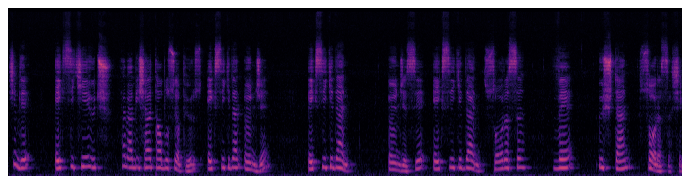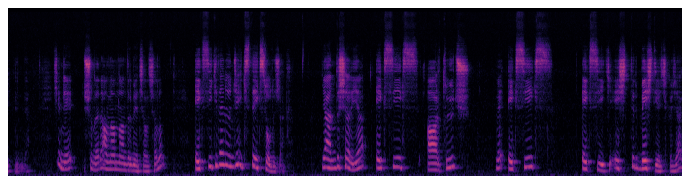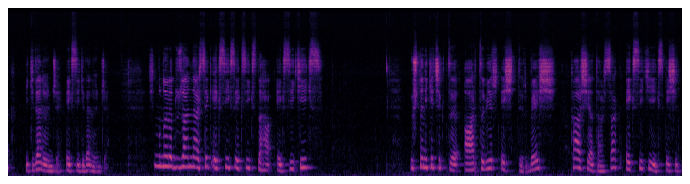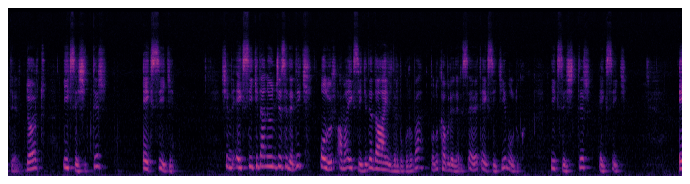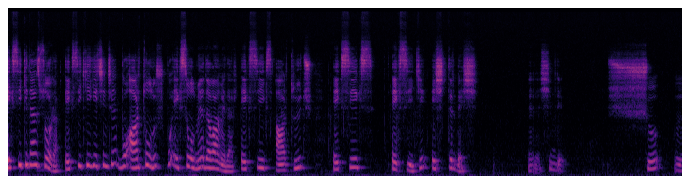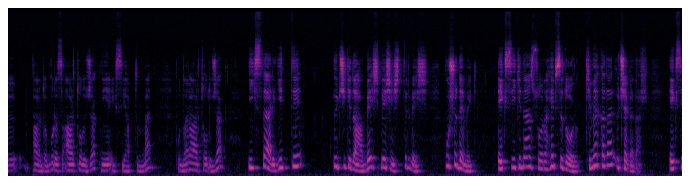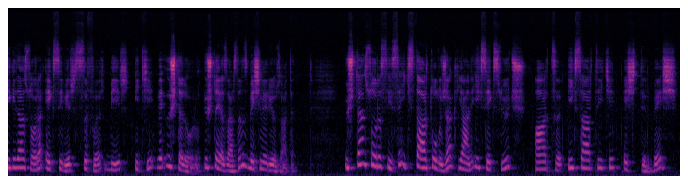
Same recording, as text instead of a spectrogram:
Şimdi eksi 2'ye 3 Hemen bir işaret tablosu yapıyoruz. Eksi 2'den önce, eksi 2'den öncesi, eksi 2'den sonrası ve 3'ten sonrası şeklinde. Şimdi şunları anlamlandırmaya çalışalım. Eksi 2'den önce ikisi de eksi olacak. Yani dışarıya eksi x artı 3 ve eksi x eksi 2 eşittir 5 diye çıkacak. 2'den önce. Eksi 2'den önce. Şimdi bunlara düzenlersek eksi x eksi x daha eksi 2x. 3'ten 2 çıktı. Artı 1 eşittir 5. Karşıya atarsak eksi 2x eşittir 4. x eşittir eksi 2. Şimdi eksi 2'den öncesi dedik. Olur ama eksi 2 de dahildir bu gruba. Bunu kabul ederiz. Evet eksi 2'yi bulduk. x eşittir eksi 2. Eksi 2'den sonra eksi 2'yi geçince bu artı olur. Bu eksi olmaya devam eder. Eksi x artı 3 eksi x eksi 2 eşittir 5. Ee, şimdi şu e, pardon burası artı olacak. Niye eksi yaptım ben? Bunlar artı olacak. x'ler gitti. 3 2 daha 5. 5 eşittir 5. Bu şu demek. Eksi 2'den sonra hepsi doğru. Kime kadar? 3'e kadar. Eksi 2'den sonra eksi 1, 0, 1, 2 ve 3 de doğru. 3 de yazarsanız 5'i veriyor zaten. 3'ten sonrası ise ikisi de artı olacak. Yani x eksi 3 artı x artı 2 eşittir 5.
